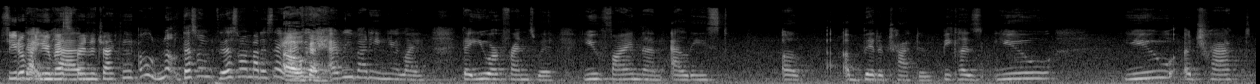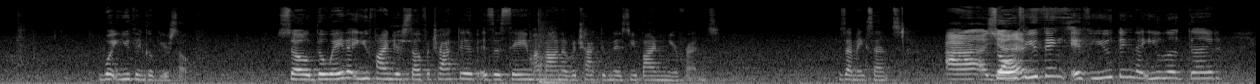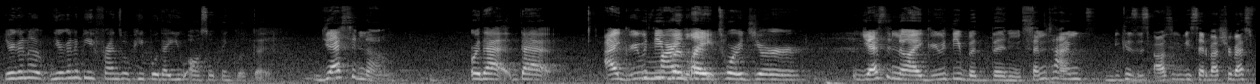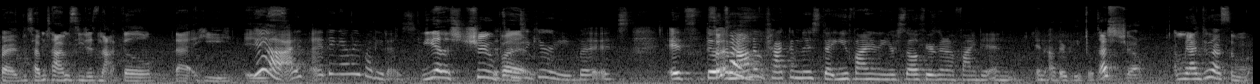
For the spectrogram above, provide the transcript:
so you don't find your you best have- friend attractive? Oh no, that's what I'm, that's what I'm about to say. Oh, I feel okay. like everybody in your life that you are friends with, you find them at least a a bit attractive because you you attract what you think of yourself. So the way that you find yourself attractive is the same amount of attractiveness you find in your friends. Does that make sense? Uh, So yes. if you think if you think that you look good, you're gonna you're gonna be friends with people that you also think look good, yes and no, or that that I agree with you, but like towards your. yes and no, I agree with you, but then sometimes because it's also gonna be said about your best friend, sometimes he does not feel that he is. Yeah, I, I think everybody does. yeah, that's true, It's but insecurity, but it's it's the Sometimes- amount of attractiveness that you find in yourself. You're gonna find it in in other people. too. That's true. I mean, I do have some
